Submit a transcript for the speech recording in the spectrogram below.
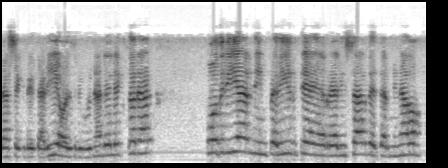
la Secretaría o el Tribunal Electoral, podrían impedirte realizar determinados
